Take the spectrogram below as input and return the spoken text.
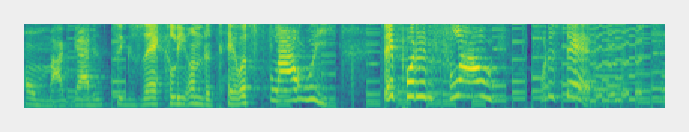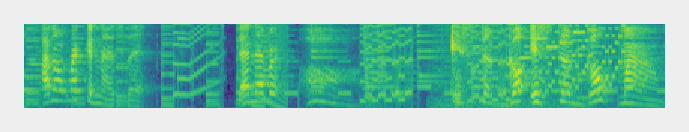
oh my god, it's exactly Undertale. It's Flowey. They put in Flowey. What is that? I don't recognize that. That never, oh. It's the goat, it's the goat mom.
